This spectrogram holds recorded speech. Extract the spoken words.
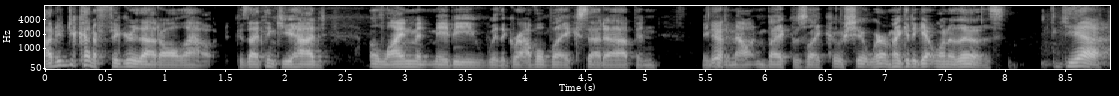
How did you kind of figure that all out? Because I think you had alignment maybe with a gravel bike set up and maybe yeah. the mountain bike was like, oh shit, where am I going to get one of those? Yeah.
